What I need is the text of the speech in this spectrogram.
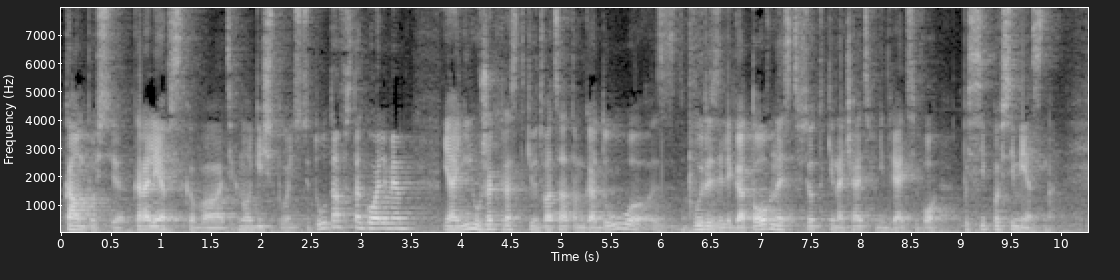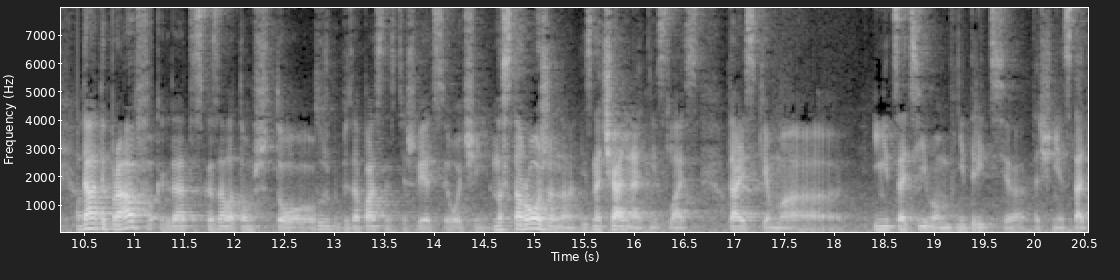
кампусе Королевского технологического института в Стокгольме. И они уже как раз-таки в 2020 году выразили готовность все-таки начать внедрять его повсеместно. Да, ты прав, когда ты сказал о том, что служба безопасности Швеции очень настороженно изначально отнеслась к тайским э, инициативам внедрить, э, точнее, стать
